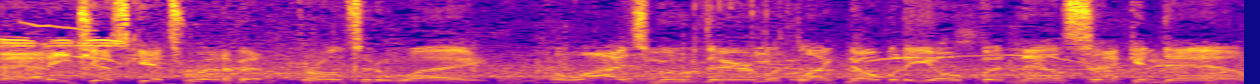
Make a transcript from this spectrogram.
And he just gets rid of it. Throws it away. A wise move there. Looked like nobody open. Now second down.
